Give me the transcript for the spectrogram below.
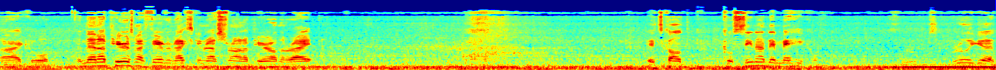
All right, cool. And up here is my favorite Mexican restaurant up here on the right. It's called Cocina de Mexico. It's really good.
